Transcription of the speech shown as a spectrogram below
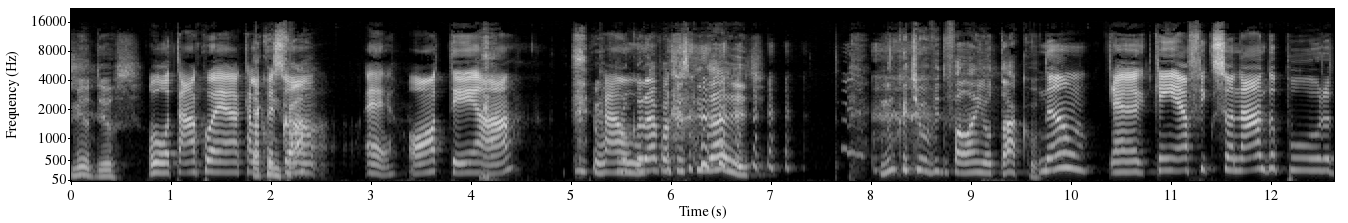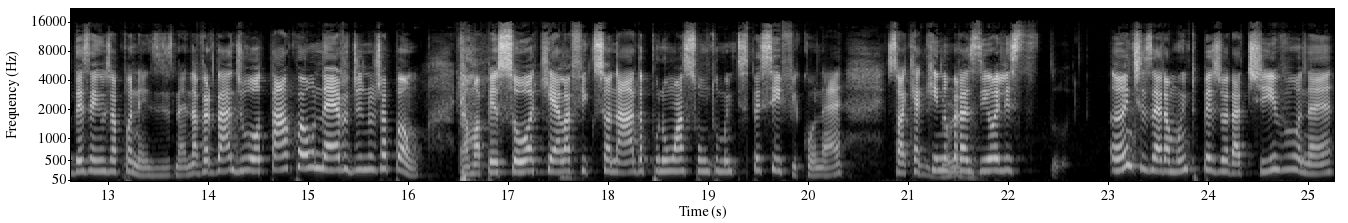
Meu Deus. O otaku é aquela É com pessoa... É, O-T-A... Eu vou procurar pra pesquisar, gente. Nunca tinha ouvido falar em otaku. Não, é quem é aficionado por desenhos japoneses, né? Na verdade, o otaku é o nerd no Japão. É uma pessoa que ela é aficionada por um assunto muito específico, né? Só que aqui Que no. Brasil eles antes era muito pejorativo, né?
